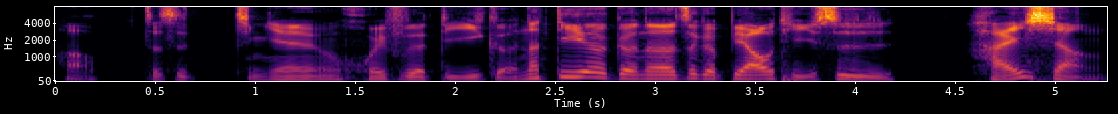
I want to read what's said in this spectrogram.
好。这是今天回复的第一个。那第二个呢？这个标题是还想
